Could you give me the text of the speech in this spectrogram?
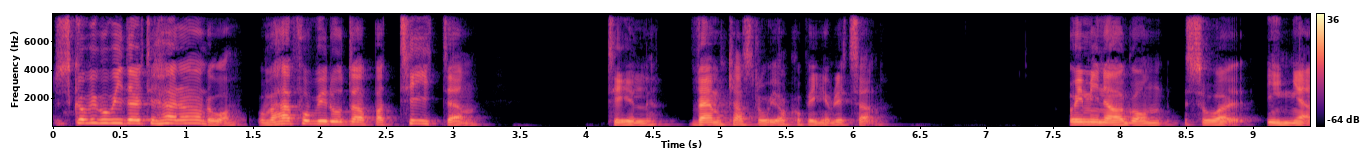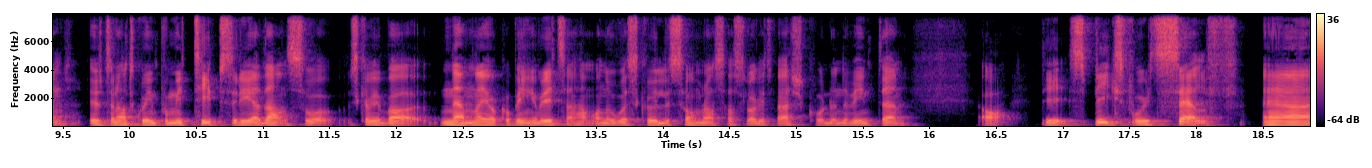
Ska vi gå vidare till herrarna då? Och här får vi då döpa titeln till vem kan slå Jakob Ingebrigtsen? Och i mina ögon så ingen. Utan att gå in på mitt tips redan så ska vi bara nämna Jakob Ingebrigtsen. Han vann OS-guld i somras, har slagit världsrekord under vintern. Ja, det speaks for itself. Eh,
